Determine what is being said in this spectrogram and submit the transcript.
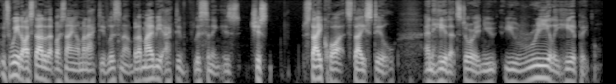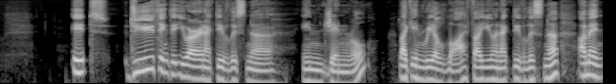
was weird. I started that by saying I'm an active listener, but maybe active listening is just stay quiet, stay still, and hear that story, and you you really hear people. It. Do you think that you are an active listener in general? Like in real life, are you an active listener? I mean,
